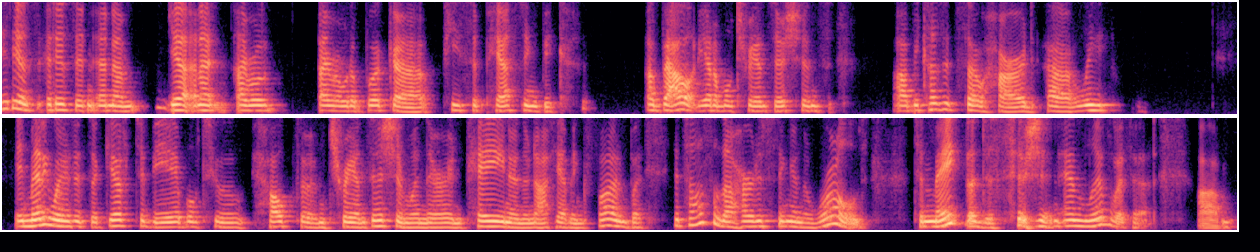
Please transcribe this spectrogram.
It is, it is, and, and um, yeah, and I I wrote I wrote a book, uh, Peace in Passing, bec- about animal transitions, uh, because it's so hard. Uh, we, in many ways, it's a gift to be able to help them transition when they're in pain and they're not having fun. But it's also the hardest thing in the world to make the decision and live with it. Um,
